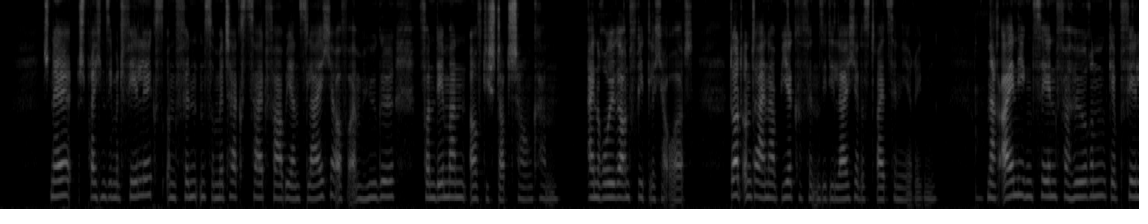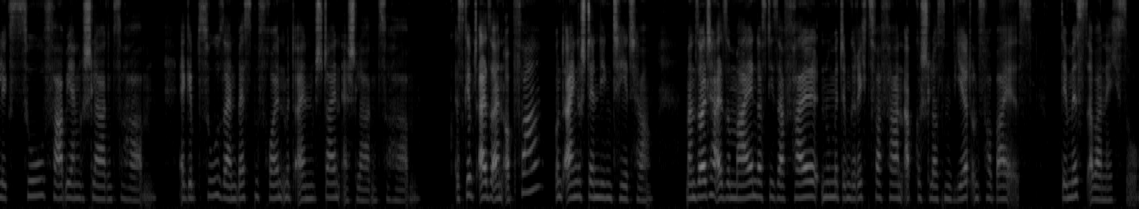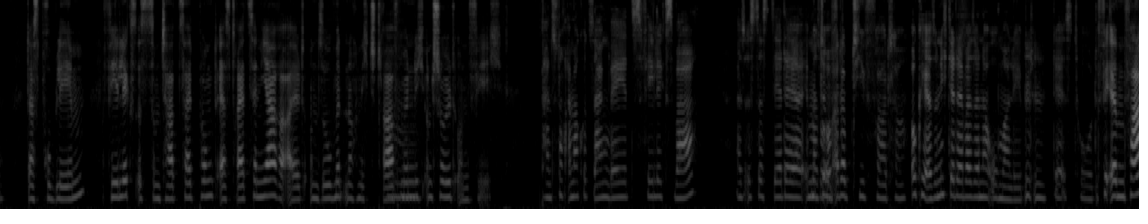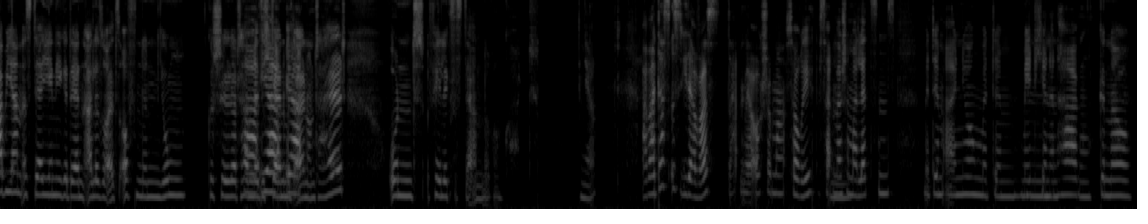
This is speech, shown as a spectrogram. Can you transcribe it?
Schnell sprechen sie mit Felix und finden zur Mittagszeit Fabians Leiche auf einem Hügel, von dem man auf die Stadt schauen kann. Ein ruhiger und friedlicher Ort. Dort unter einer Birke finden sie die Leiche des 13-Jährigen. Nach einigen zehn Verhören gibt Felix zu, Fabian geschlagen zu haben. Er gibt zu, seinen besten Freund mit einem Stein erschlagen zu haben. Es gibt also ein Opfer und einen geständigen Täter. Man sollte also meinen, dass dieser Fall nun mit dem Gerichtsverfahren abgeschlossen wird und vorbei ist. Dem ist aber nicht so. Das Problem, Felix ist zum Tatzeitpunkt erst 13 Jahre alt und somit noch nicht strafmündig und schuldunfähig. Kannst du noch einmal kurz sagen, wer jetzt Felix war? Also ist das der, der immer Mit so dem oft... Adoptivvater. Okay, also nicht der, der bei seiner Oma lebt. Mhm. Der ist tot. F ähm, Fabian ist derjenige, der ihn alle so als offenen Jungen geschildert haben, Ah, der sich ja, gerne mit ja. allen unterhält. Und Felix ist der andere. Gott. Ja. Aber das ist wieder was, da hatten wir auch schon mal, sorry, das hatten wir Mhm. schon mal letztens mit dem einen Jungen, mit dem Mädchen Mhm. in Hagen. Genau.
